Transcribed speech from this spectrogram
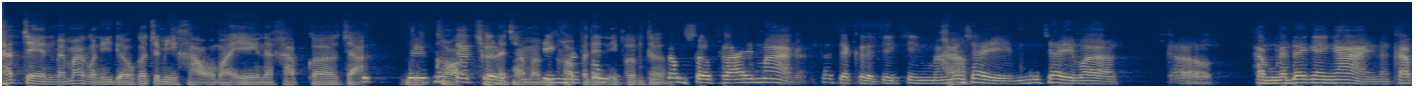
ชัดเจนไปมากกว่านี้เดี๋ยวก็จะมีข่าวออกมาเองนะครับ ก็จะวิเคราะห์เชิญอาจารย์มาวิเคราะห์ประเด็นนี้เพิ่มเติมต้องเซอร์ไพรส์มากอะถ้าจะเกิดจริง ๆ มันครับไม่ใช่ ไม่ใช่ว่าเอ่อ ทำกันได้ง่าย ๆนะครับ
